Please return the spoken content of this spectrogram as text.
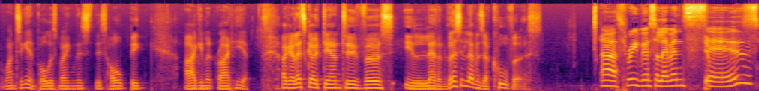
once again, Paul is making this this whole big argument right here. Okay, let's go down to verse 11. Verse 11 is a cool verse. Uh, 3 verse 11 says,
